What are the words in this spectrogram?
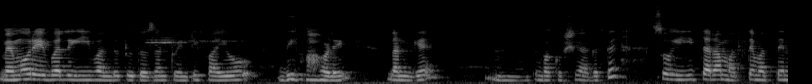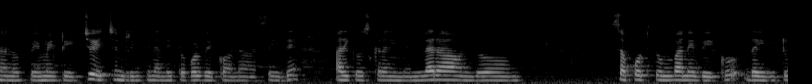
ಮೆಮೊರೇಬಲ್ ಈ ಒಂದು two thousand twenty five Deepavali ನನಗೆ. ತುಂಬ ಖುಷಿ ಆಗುತ್ತೆ. ಸೊ ಈ ಥರ ಮತ್ತೆ ಮತ್ತೆ ನಾನು ಪೇಮೆಂಟ್ ಹೆಚ್ಚು ಹೆಚ್ಚಿನ ರೀತಿಯಲ್ಲಿ ತೊಗೊಳ್ಬೇಕು ಅನ್ನೋ ಆಸೆ ಇದೆ. ಅದಕ್ಕೋಸ್ಕರ ನಿಮ್ಮೆಲ್ಲರ ಒಂದು ಸಪೋರ್ಟ್ ತುಂಬಾ ಬೇಕು. ದಯವಿಟ್ಟು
